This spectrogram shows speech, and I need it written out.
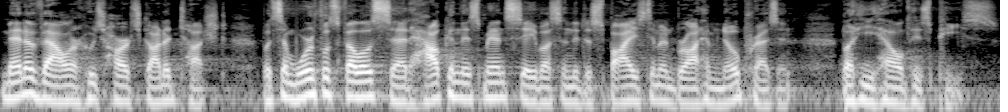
men of valor whose hearts God had touched. But some worthless fellows said, How can this man save us? And they despised him and brought him no present, but he held his peace.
